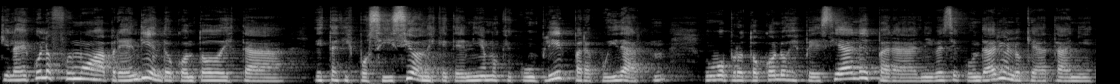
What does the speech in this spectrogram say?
que las escuelas fuimos aprendiendo con todas esta, estas disposiciones que teníamos que cumplir para cuidar. Hubo protocolos especiales para el nivel secundario en lo que atañe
